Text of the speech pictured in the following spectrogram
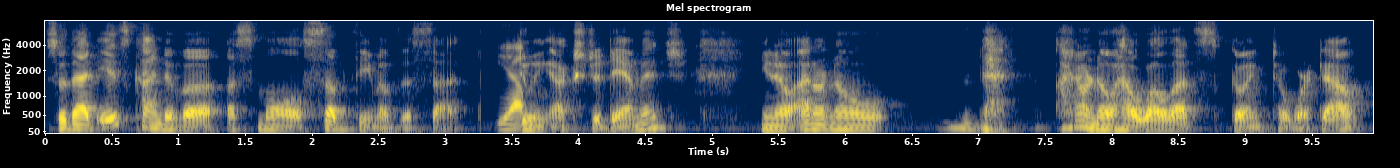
So that is kind of a, a small sub theme of this set. Yeah. Doing extra damage. You know, I don't know. I don't know how well that's going to work out.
